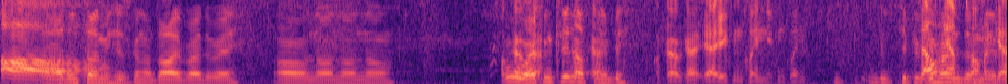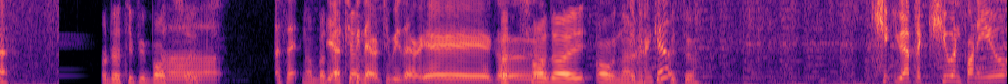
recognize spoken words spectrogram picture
Oh, Ah, don't tell me he's gonna die, by the way. Oh, no, no, no. Okay, oh, I can clean okay, up, okay. maybe. Okay, okay. Yeah, you can clean, you can clean. B- TP Sell behind Amp them, Tome and maybe. get. Or do I TP bot Uh, side? I think. No, but yeah, I to be there, can't. to be there. Yeah, yeah, yeah. yeah. Go, But go, how do I... Oh, now Go has? TP too. Q, you have to Q in front of you.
